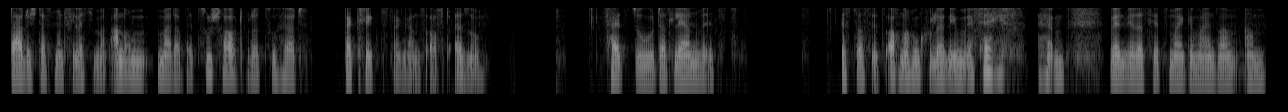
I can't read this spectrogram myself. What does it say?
dadurch, dass man vielleicht jemand anderem mal dabei zuschaut oder zuhört, da klickt es dann ganz oft. Also, falls du das lernen willst, ist das jetzt auch noch ein cooler Nebeneffekt, ähm, wenn wir das jetzt mal gemeinsam am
